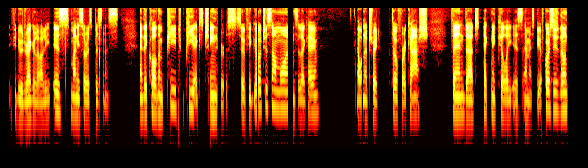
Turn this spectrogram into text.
if you do it regularly, is money service business and they call them P2P exchangers. So if you go to someone and say like, hey, I want to trade crypto for cash, then that technically is MSB. Of course, you don't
